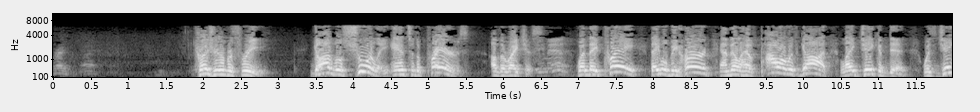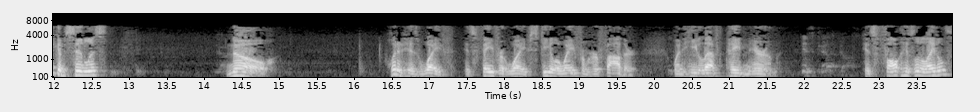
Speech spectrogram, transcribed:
Right. Right. Treasure number three. God will surely answer the prayers of the righteous. Amen. When they pray, they will be heard and they'll have power with God like Jacob did. Was Jacob sinless? No. What did his wife, his favorite wife, steal away from her father when he left Padan Aram? His fault, his little idols?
